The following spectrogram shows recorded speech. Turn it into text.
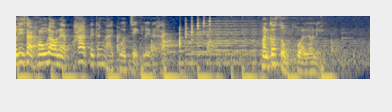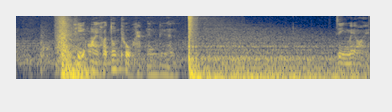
บริษัทของเราเนี่ยพลาดไปตั้งหลายโปรเจกต์เลยนะครับ มันก็สมควรแล้วนี่ ที่ออยเขาต้องถูกหักเงินเดือน จริงไหมออย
